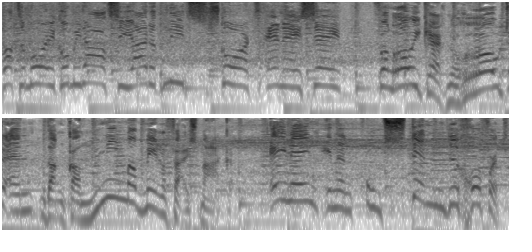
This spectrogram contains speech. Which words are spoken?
Wat een mooie combinatie. Uit het niets scoort NEC. Van Rooij krijgt nog rood en dan kan niemand meer een vuist maken. 1-1 in een ontstemde goffert.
